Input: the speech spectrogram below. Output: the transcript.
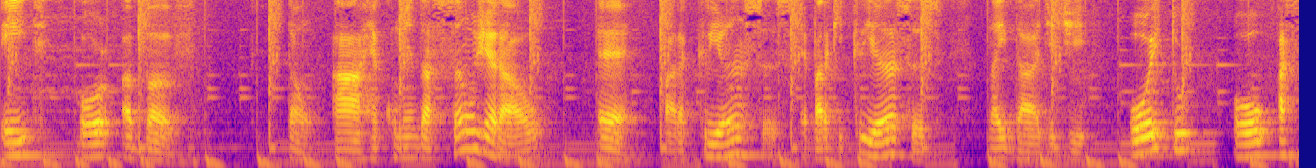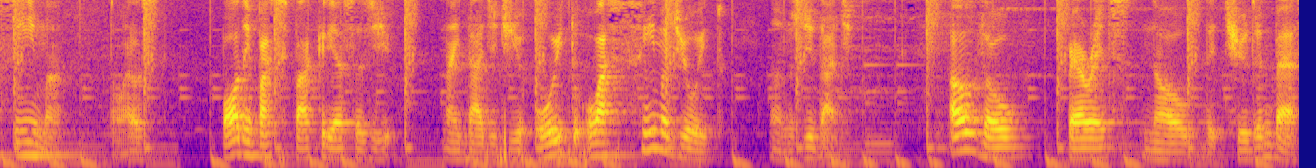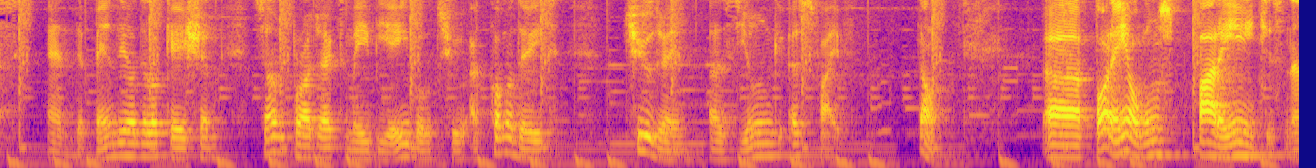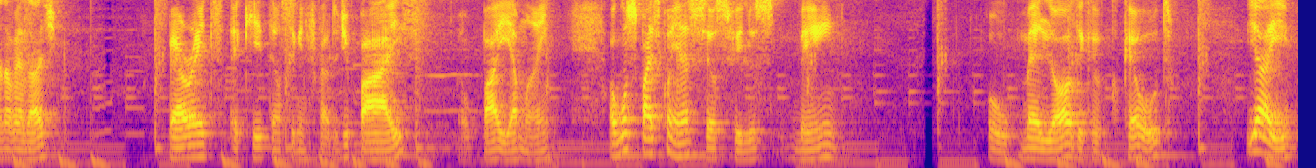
8 or above. Então, a recomendação geral é para crianças, é para que crianças na idade de 8 ou acima, então elas podem participar crianças de na idade de 8 ou acima de 8 anos de idade. Although parents know the children best and depending on the location, some projects may be able to accommodate children as young as 5. Então, uh, porém, alguns parentes, né, na verdade, parents aqui tem o um significado de pais, é o pai e a mãe. Alguns pais conhecem seus filhos bem ou melhor do que qualquer outro. E aí,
